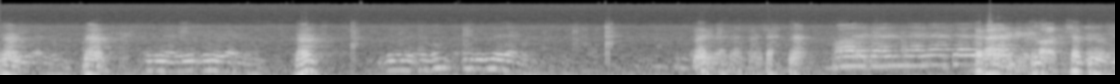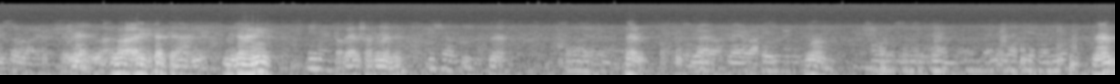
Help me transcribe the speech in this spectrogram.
نعم. نعم. نعم. نعم. قال فأما ما على المرأة المرأة التي كتبتها من زمنين تضيع بصرف المنزل نعم نعم بسم الله الرحمن الرحيم نعم نعم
